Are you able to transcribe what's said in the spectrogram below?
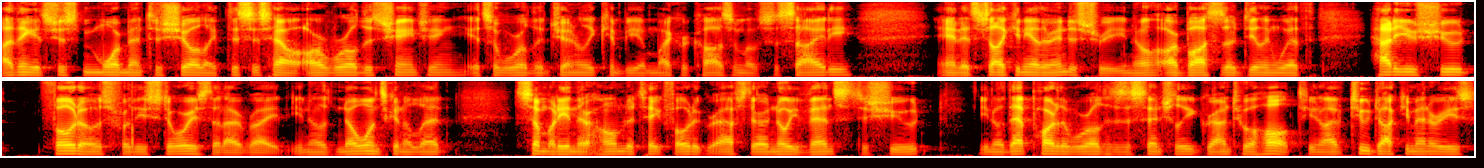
I think it's just more meant to show like this is how our world is changing. It's a world that generally can be a microcosm of society, and it's like any other industry. You know, our bosses are dealing with how do you shoot photos for these stories that I write. You know, no one's going to let somebody in their home to take photographs. There are no events to shoot. You know, that part of the world has essentially ground to a halt. You know, I have two documentaries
